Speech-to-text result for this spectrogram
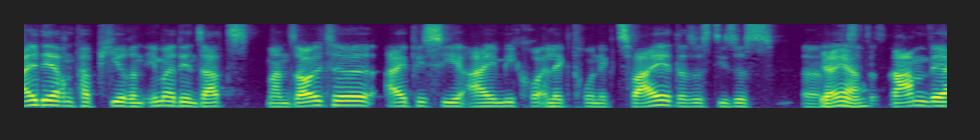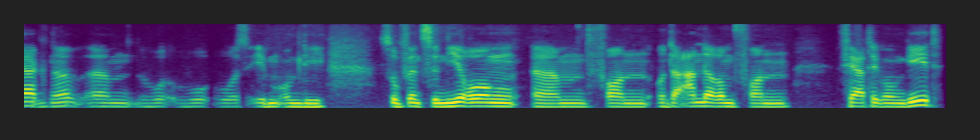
all deren Papieren immer den Satz, man sollte IPCI Mikroelektronik 2, das ist dieses äh, ja, ja. Das, das, Rahmenwerk, ne, ähm, wo, wo, wo es eben um die Subventionierung ähm, von unter anderem von Fertigung geht,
